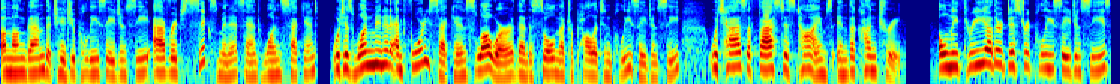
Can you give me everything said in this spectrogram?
Among them, the Jeju Police Agency averaged 6 minutes and 1 second, which is 1 minute and 40 seconds lower than the Seoul Metropolitan Police Agency, which has the fastest times in the country. Only three other district police agencies,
